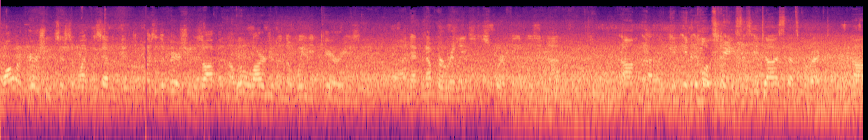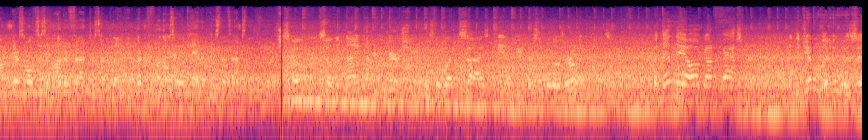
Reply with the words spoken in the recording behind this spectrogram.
smaller parachute system like the 750. The size of the parachute is often a little larger than the weight it carries. Uh, that number relates to square feet, does it not? Um, in, in, in most cases, it does. That's correct. Um, there's also some other factors at play, but for those old canopies, that's absolutely right. So, the 900 parachute was the right size canopy for some of those early ones. But then they all got faster. And the gentleman who was uh,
